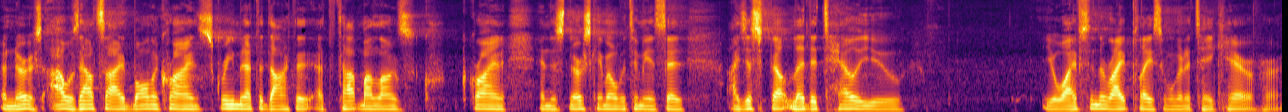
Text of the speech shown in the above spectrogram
a nurse, I was outside bawling, crying, screaming at the doctor at the top of my lungs, crying. And this nurse came over to me and said, I just felt led to tell you your wife's in the right place and we're going to take care of her.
